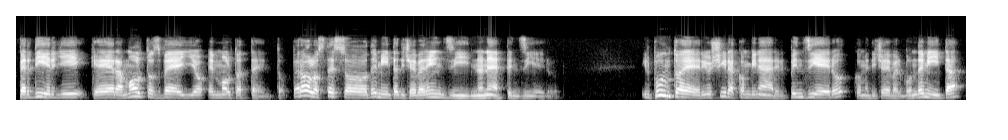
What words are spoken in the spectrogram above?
per dirgli che era molto sveglio e molto attento. Però lo stesso De Mita diceva Renzi non è pensiero il punto è riuscire a combinare il pensiero, come diceva il buon Demita,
